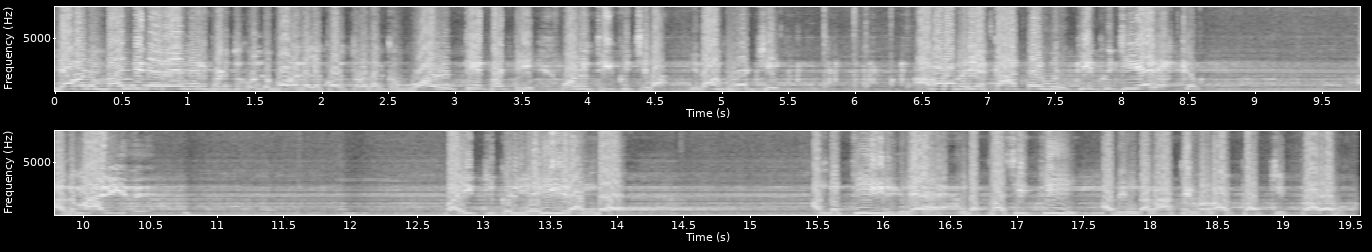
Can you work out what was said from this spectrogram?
எவனும் வண்டி நிறைய நெருப்படுத்திக் கொண்டு போவதில்லை கொளுத்துவதற்கு. ஒரு தீப்பட்டி ஒரு தீக்குச்சி தான் இதான் புரட்சி. அவ்வளவு பெரிய காட்டை ஒரு தீக்குச்சி எரிக்கும் அது மாதிரி இது. வயிற்றுக்குள் எரிகிற அந்த அந்த தீ இருக்கிற அந்த பசி தீ அது இந்த நாட்டை ஒரு நாள் பற்றி பரவும்.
